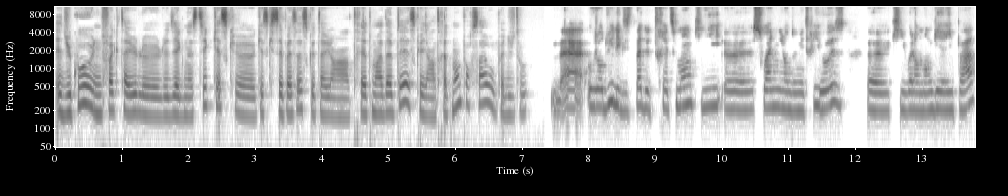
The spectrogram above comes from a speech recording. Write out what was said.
Et du coup, une fois que tu as eu le, diagnostic, qu'est-ce, que, qu'est-ce qui s'est passé? Est-ce que tu as eu un traitement adapté? Est-ce qu'il y a un traitement pour ça ou pas du tout? Bah, Aujourd'hui, il n'existe pas de traitement qui euh, soigne l'endométriose, euh, qui voilà, on n'en guérit pas.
